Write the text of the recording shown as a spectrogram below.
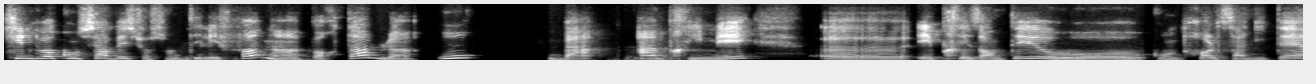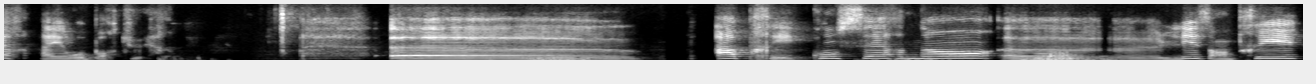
qu'il doit conserver sur son téléphone portable ou ben, imprimé euh, et présenté au contrôle sanitaire aéroportuaire. Euh, après, concernant euh, les entrées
